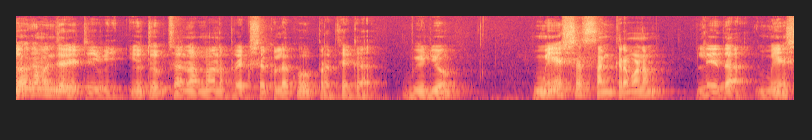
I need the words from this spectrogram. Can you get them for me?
యోగమంజరి టీవీ యూట్యూబ్ ఛానల్ మన ప్రేక్షకులకు ప్రత్యేక వీడియో. మేష సంక్రమణం లేదా మేష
